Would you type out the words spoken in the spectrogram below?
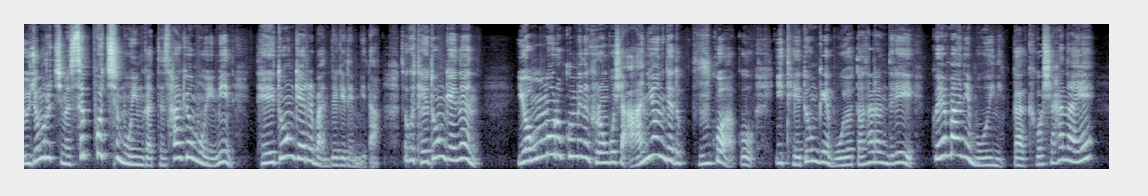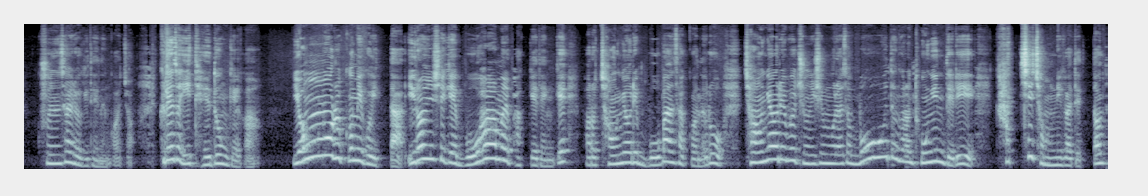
요즘으로 치면 스포츠 모임 같은 사교 모임인 대동계를 만들게 됩니다. 그래서 그 대동계는 영모로 꾸미는 그런 곳이 아니었는데도 불구하고 이 대동교에 모였던 사람들이 꽤 많이 모이니까 그것이 하나의 군사력이 되는 거죠. 그래서 이 대동계가 영모를 꾸미고 있다. 이런 식의 모함을 받게 된 게 바로 정열입 모반 사건으로 정열입을 중심으로 해서 모든 그런 동인들이 같이 정리가 됐던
